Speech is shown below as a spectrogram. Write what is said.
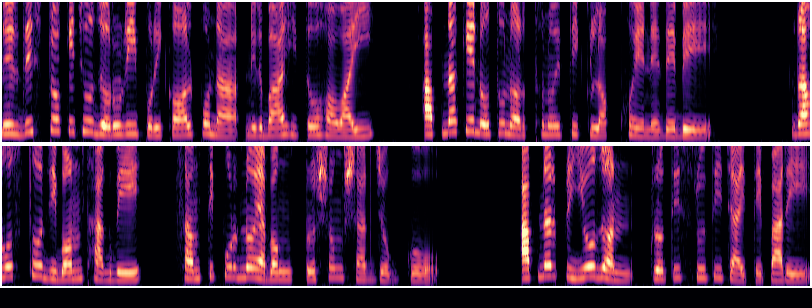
নির্দিষ্ট কিছু জরুরি পরিকল্পনা নির্বাহিত হওয়াই আপনাকে নতুন অর্থনৈতিক লক্ষ্য এনে দেবে। গৃহস্থ জীবন থাকবে, শান্তিপূর্ণ এবং প্রশংসার যোগ্য। আপনার প্রিয়জন প্রতিশ্রুতি চাইতে পারে।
